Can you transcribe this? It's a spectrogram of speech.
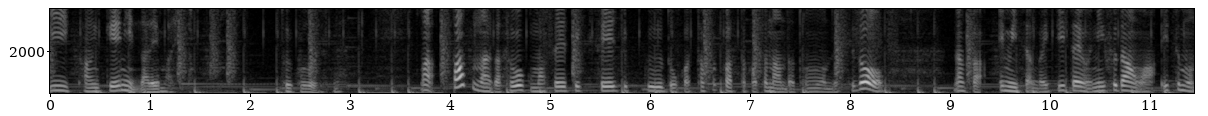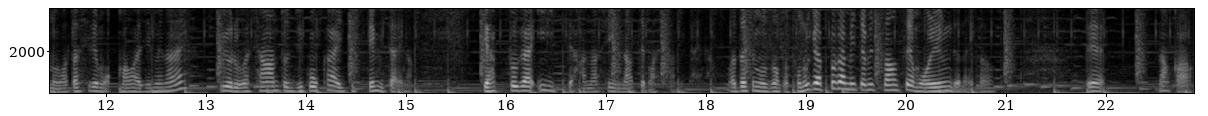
いい関係になれました。ということですね。まあ、パートナーがすごくま性的成熟度が高かった方なんだと思うんですけどなんかエミーさんが言っていたように普段はいつもの私でも、まあ、真面目なね夜はちゃんと自己開示してみたいなギャップがいいって話になってましたみたいな。私もなんかそのギャップがめちゃめちゃ男性も折れるんじゃないかなと。でなんか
